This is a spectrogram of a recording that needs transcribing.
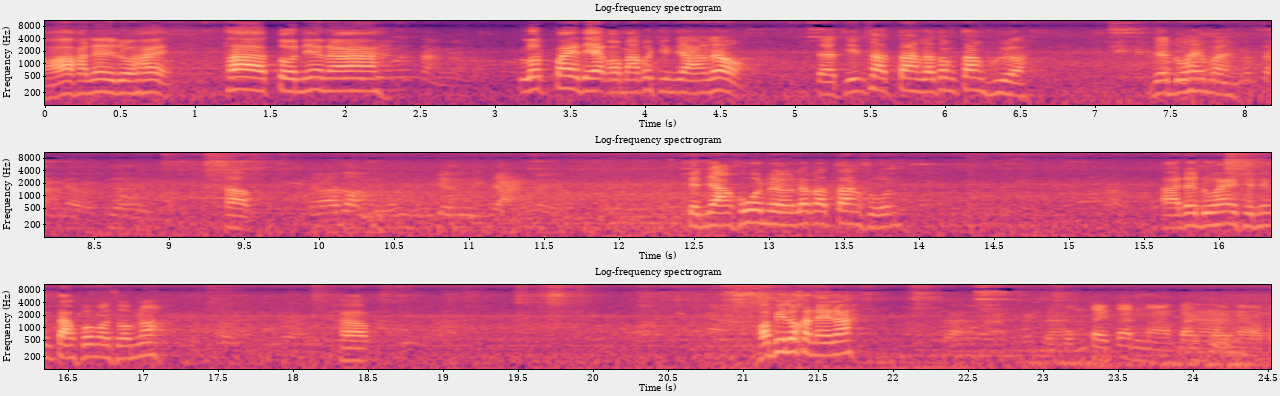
อ๋อคันนี้จะดูให้ ถ้าตัวเนี้ยนะรถป้ายแดงออกมาก็กินยางแล้ว แต่ทีนถ้าตั้งเราต้องตั้งเผื่อ เดี๋ยวดูให้ใหม่มาสั่งแล้วเพื่อนครับ แต่ว่าต้องเปลี่ยนยางเลยเป็นยางคู่หนึ่งแล้วก็ตั้งศูนย์อ่าเดี๋ยวดูให้ทีหนึ่งตามความเหมาะสมเนาะครับพอพี่รถคันไหนนะ ผมไตตันมาตั้งศูนย์นะครับ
